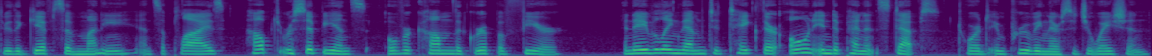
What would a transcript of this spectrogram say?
through the gifts of money and supplies helped recipients overcome the grip of fear, enabling them to take their own independent steps toward improving their situation.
